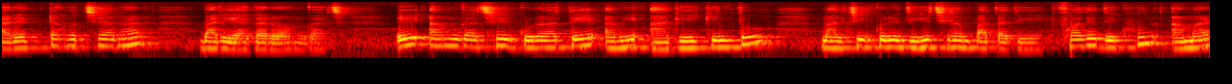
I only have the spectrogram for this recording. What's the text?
আর একটা হচ্ছে আমার বাড়ি এগারো আম গাছ। এই আম গাছের গোড়াতে আমি আগেই কিন্তু মালচিং করে দিয়েছিলাম পাতা দিয়ে। ফলে দেখুন, আমার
